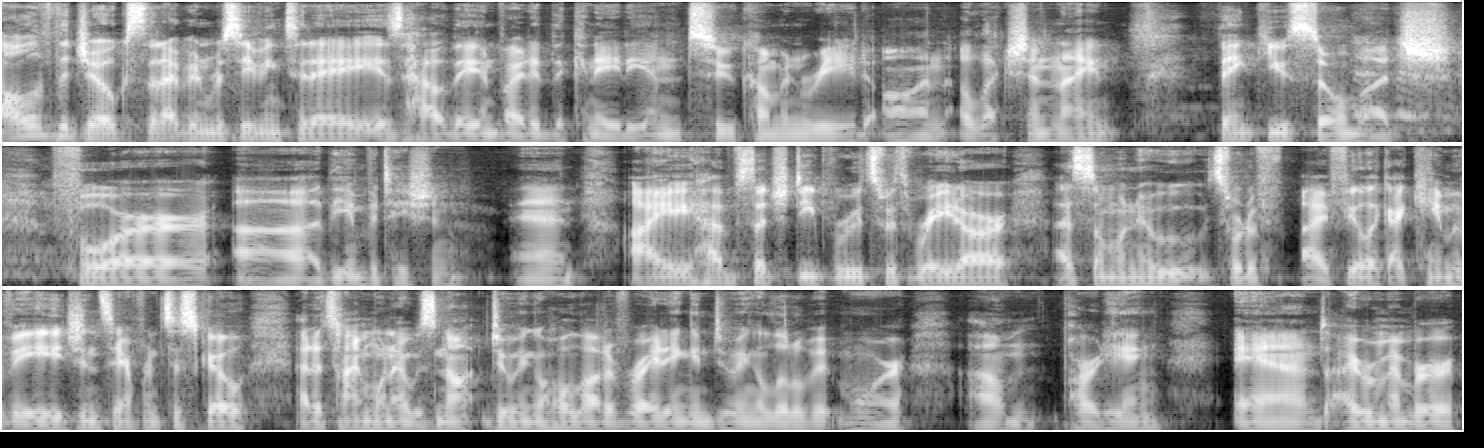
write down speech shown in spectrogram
All of the jokes that I've been receiving today is how they invited the Canadian to come and read on election night. Thank you so much for uh, the invitation. And I have such deep roots with radar as someone who sort of, I feel like I came of age in San Francisco at a time when I was not doing a whole lot of writing and doing a little bit more um, partying. And I remember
